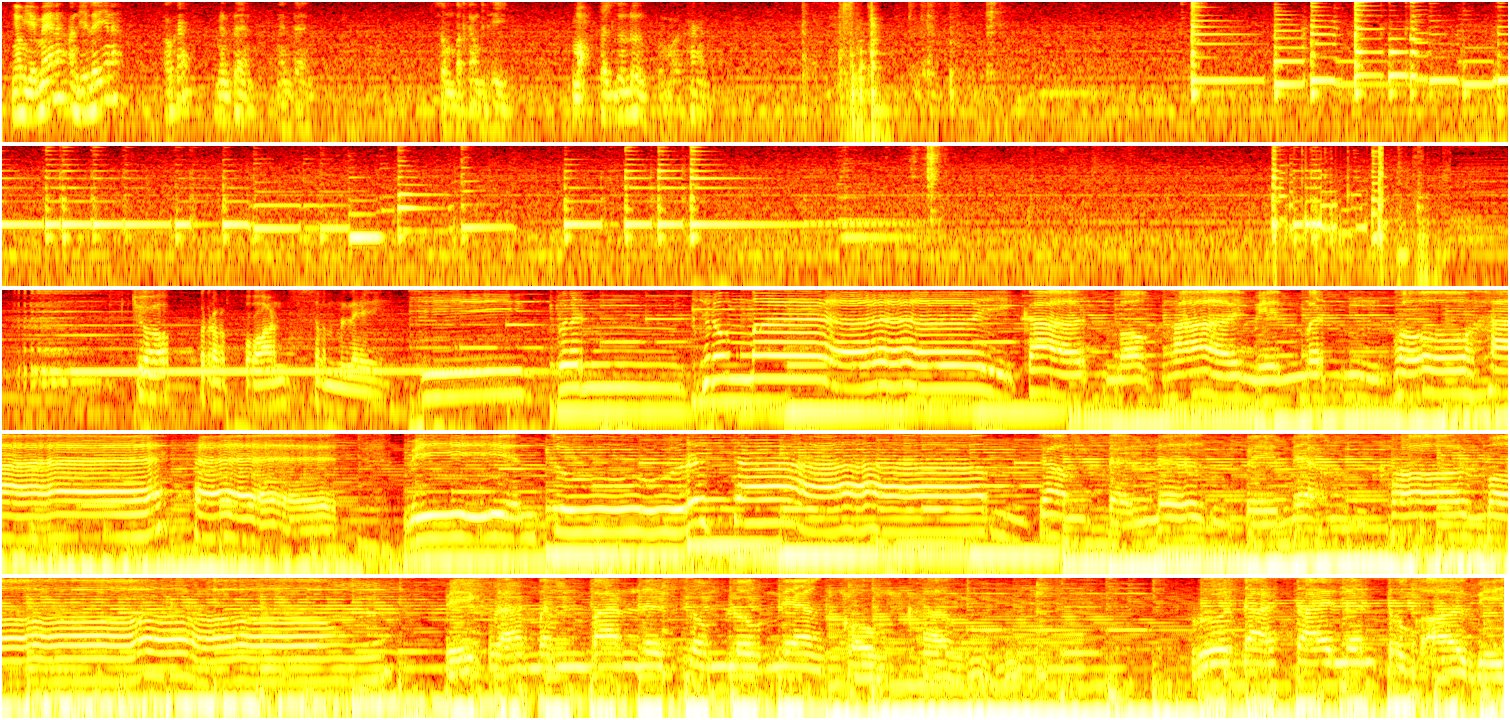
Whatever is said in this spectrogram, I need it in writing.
ខ្ញុំនិយាយមែនណាអត់និយាយលេងណាអូខេមែនតើមែនតើសម្បត្តិកម្មវិធីមកតិចលឿនលឿនកុំឲ្យខាតជា សំឡេងជីវិតខ្ញុំមើលកើតមកហើយមានមិត្តហោហា ដាក់ silent ទុកឲ្យវា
